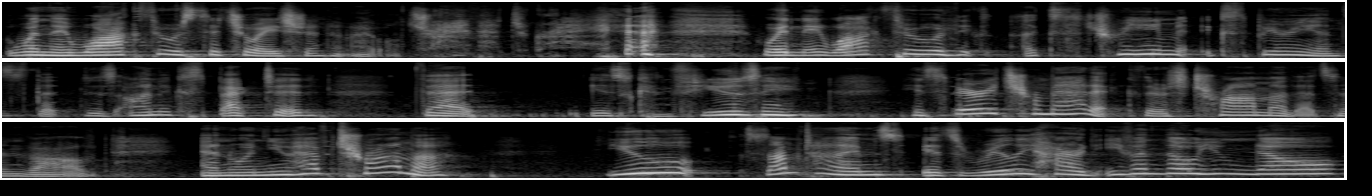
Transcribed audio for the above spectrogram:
when they walk through a situation, and I will try not to cry, when they walk through an ex- extreme experience that is unexpected, that is confusing, it's very traumatic. There's trauma that's involved. And when you have trauma, you sometimes it's really hard, even though you know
